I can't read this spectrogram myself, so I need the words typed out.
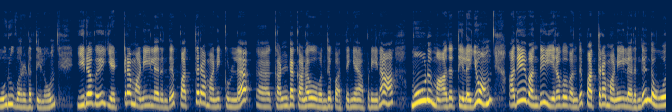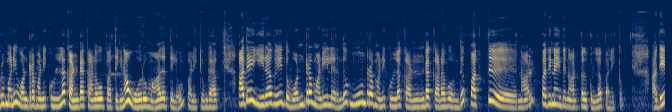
ஒரு வருடத்திலும் இரவு எட்டரை மணிலேருந்து பத்தரை மணிக்குள்ளே கண்ட கனவு வந்து பார்த்திங்க அப்படின்னா மூணு மாதத்திலையும் அதே வந்து இரவு வந்து பத்தரை மணிலேருந்து இந்த ஒரு மணி ஒன்றரை மணிக்குள்ளே கண்ட கனவு பார்த்திங்கன்னா ஒரு மாதத்திலும் பழிக்குங்க. அதே இரவு இந்த ஒன்றரை மணிலேருந்து மூன்றரை மணிக்குள்ளே கண்ட கனவு வந்து பத்து நாள் பதினைந்து நாட்களுக்குள்ளே பழிக்கும். அதே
